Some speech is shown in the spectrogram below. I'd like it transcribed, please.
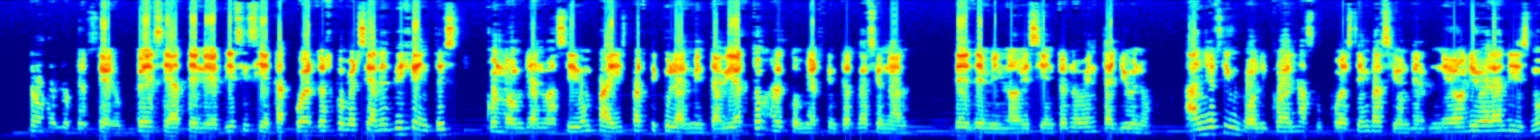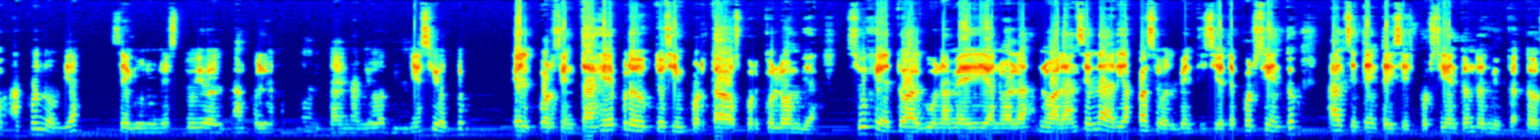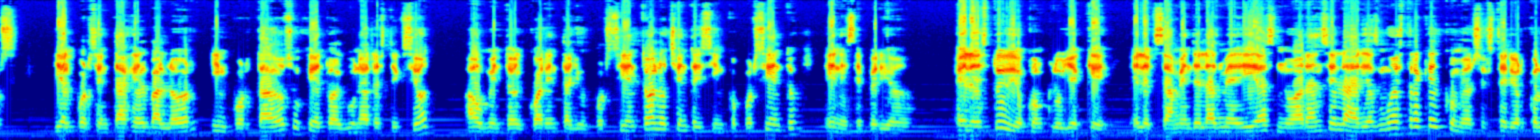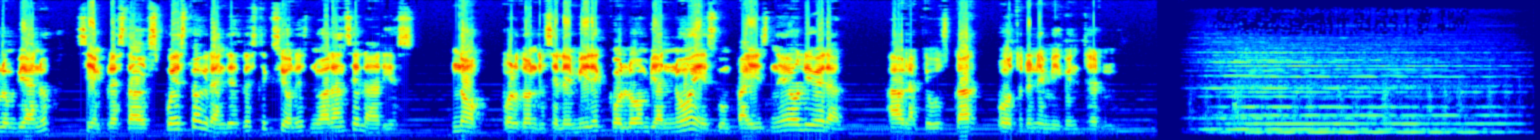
Lo tercero, pese a tener 17 acuerdos comerciales vigentes, Colombia no ha sido un país particularmente abierto al comercio internacional desde 1991, año simbólico de la supuesta invasión del neoliberalismo a Colombia, según un estudio del Banco de la República en el año 2018 el porcentaje de productos importados por Colombia sujeto a alguna medida no, arancelaria pasó del 27% al 76% en 2014 y el porcentaje del valor importado sujeto a alguna restricción aumentó del 41% al 85% en ese periodo. El estudio concluye que el examen de las medidas no arancelarias muestra que el comercio exterior colombiano siempre ha estado expuesto a grandes restricciones no arancelarias. No, por donde se le mire, Colombia no es un país neoliberal. Habrá que buscar otro enemigo interno.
